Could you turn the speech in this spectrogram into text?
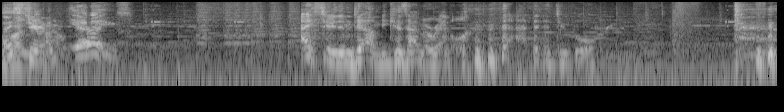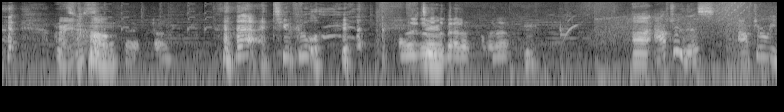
I Run, stared him in the eyes. I steer them down because I'm a rebel. Too cool. Alright, um, too cool. Oh, there's Dude. another battle coming up. Uh, after this, after we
